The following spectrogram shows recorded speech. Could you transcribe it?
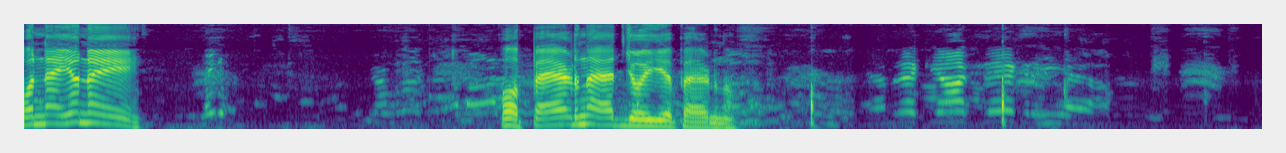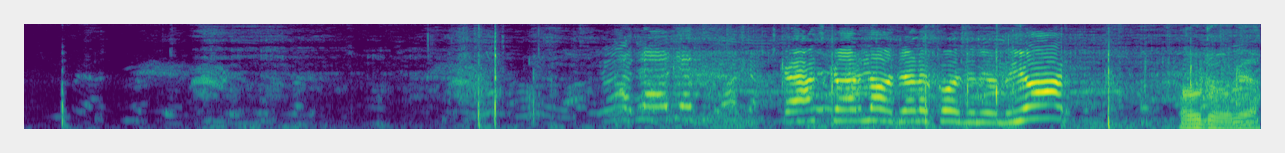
ਉਹ ਨਹੀਂ ਉਹ ਨਹੀਂ। ਉਹ ਪੈੜ ਨਾ ਐ ਜੋਈਏ ਪੈੜ ਨਾ। ਕੈਚ ਕਰ ਲਾ ਜਿਹੜੇ ਕੁਝ ਨਹੀਂ ਹੁੰਦਾ ਯਾਰ। ਆਊਟ ਹੋ ਗਿਆ।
